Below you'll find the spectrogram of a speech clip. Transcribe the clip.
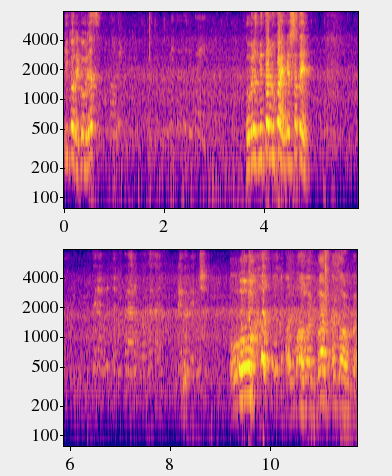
কি করে কবিরাজ। কবিরাজ মিথ্যা ঢুকায় এর সাথে। ও আল্লাহু আকবার আল্লাহু আকবার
